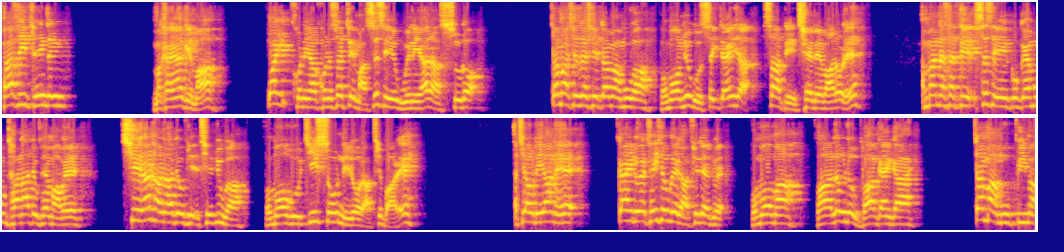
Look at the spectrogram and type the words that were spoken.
ဖာစီထိန်ထိန်မခံရခင်မှာ point 981မှာစစ်စေးဝင်နေရတာဆိုတော့တပ်မ88တပ်မမှုဟာဗမာမျိုးကိုစိတ်တိုင်းကြစတင်ချဲလဲပါတော့တယ်။ အမှတ်21စစ်စေးကိုကဲမှုဌာနချုပ်ထဲမှာပဲခြေတန်းဌာနချုပ်ဖြစ်အခြေပြုကဗမော်ကိုကြီးစိုးနေတော့တာဖြစ်ပါတယ်။အကြောက်တရားနဲ့ကင်တွေထိတ်ထုတ်ခဲ့တာဖြစ်တဲ့အတွက်ဗမော်မှာဘာလို့လို့ဘာကင်ကင်တတ်မှမှုပြီးမှ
